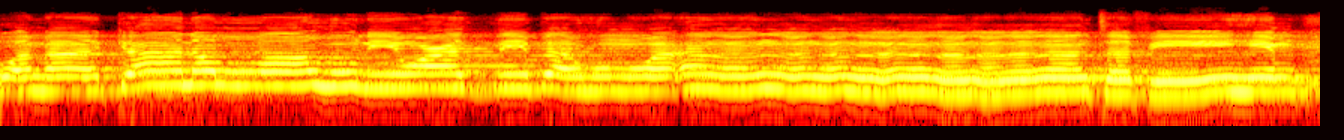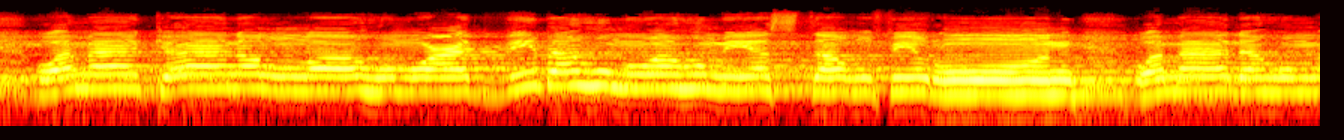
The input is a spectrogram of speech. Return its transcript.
وما كان الله ليعذبهم وأنت فيهم. وما كان الله معذبهم وهم يستغفرون وما لهم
